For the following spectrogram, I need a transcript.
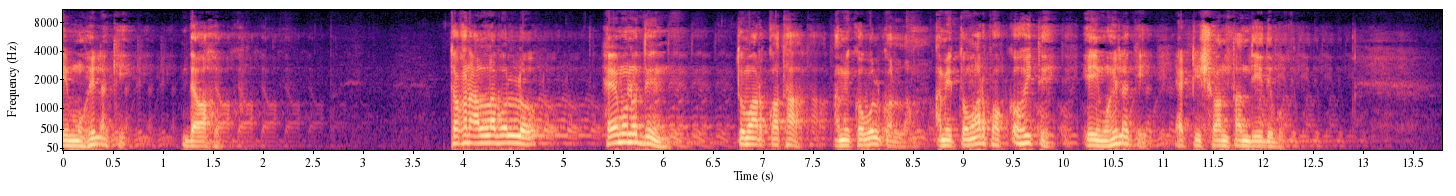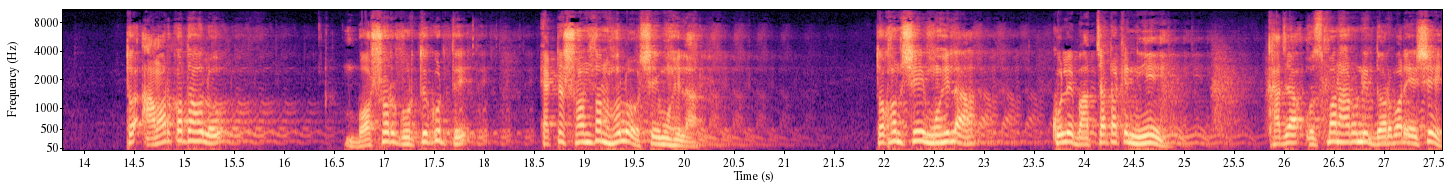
এই মহিলাকে দেওয়া হোক। তখন আল্লাহ বলল, হে মনুদ্দিন, তোমার কথা আমি কবুল করলাম। আমি তোমার পক্ষ হইতে এই মহিলাকে একটি সন্তান দিয়ে দেব। তো আমার কথা হলো, বছর ঘুরতে ঘুরতে একটা সন্তান হলো সেই মহিলার। তখন সেই মহিলা কোলে বাচ্চাটাকে নিয়ে খাজা ওসমান হারুনির দরবারে এসে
